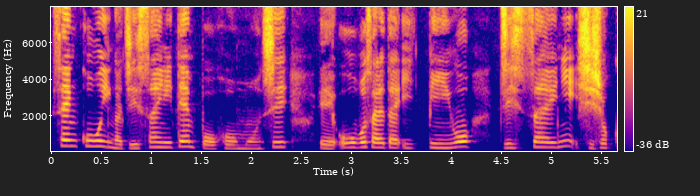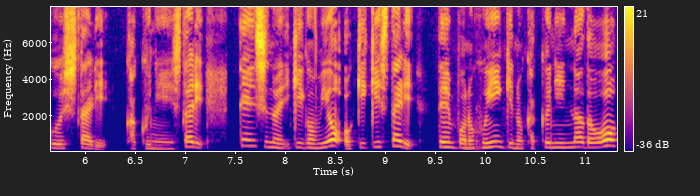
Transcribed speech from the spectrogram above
選考委員が実際に店舗を訪問し、えー、応募された一品を実際に試食したり、確認したり、店主の意気込みをお聞きしたり、店舗の雰囲気の確認などを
